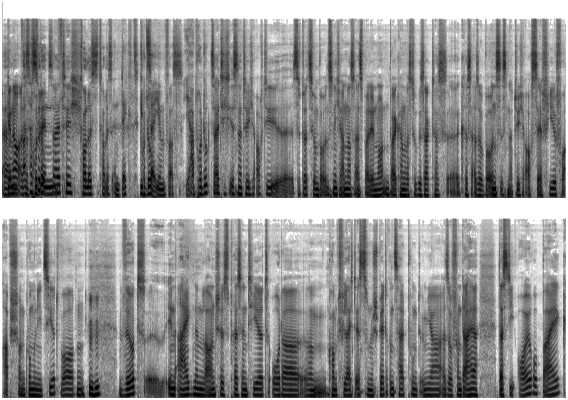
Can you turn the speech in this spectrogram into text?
Ähm, genau, also was hast produktseitig. Du denn tolles, tolles entdeckt? Gibt es da irgendwas? Ja, produktseitig ist natürlich auch die äh, Situation bei uns nicht anders als bei den Mountainbikern, was du gesagt hast, äh, Chris. Also bei uns ist natürlich auch sehr viel vorab schon kommuniziert worden, mhm. wird äh, in eigenen Launches präsentiert oder ähm, kommt vielleicht erst zu einem späteren Zeitpunkt im Jahr. Also von daher, dass die Eurobike,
